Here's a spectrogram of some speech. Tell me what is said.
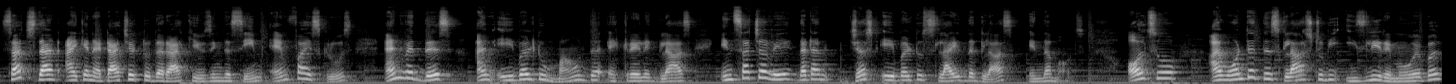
such that I can attach it to the rack using the same M5 screws and with this I'm able to mount the acrylic glass in such a way that I'm just able to slide the glass in the mounts. Also, I wanted this glass to be easily removable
